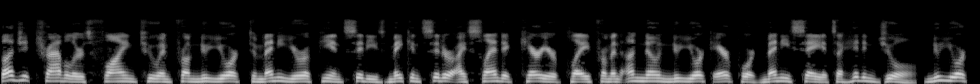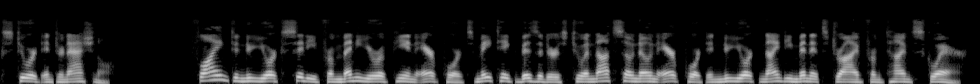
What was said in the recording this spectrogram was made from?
Budget travelers flying to and from New York to many European cities may consider Icelandic carrier play from an unknown New York airport many say it's a hidden jewel, New York Stewart International. Flying to New York City from many European airports may take visitors to a not-so-known airport in New York 90 minutes drive from Times Square.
